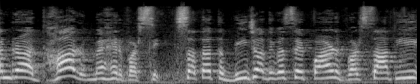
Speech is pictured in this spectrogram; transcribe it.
અનરાધાર મહેર વરસી. સતત બીજા દિવસે પણ વરસાદી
